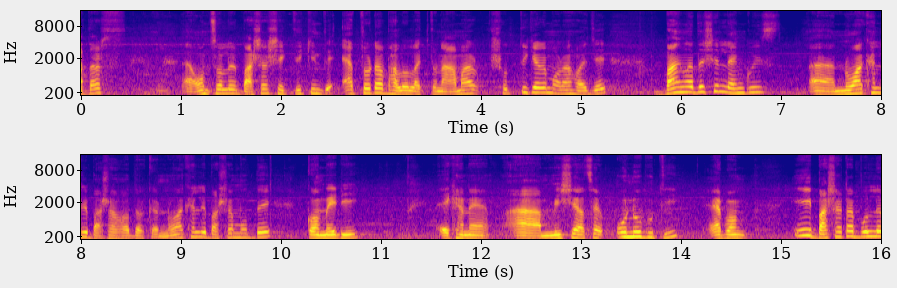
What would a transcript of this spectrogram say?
আদার্স অঞ্চলের ভাষা শিখতি, কিন্তু এতটা ভালো লাগতো না। আমার সত্যিকারের মনে হয় যে বাংলাদেশের ল্যাঙ্গুয়েজ নোয়াখালীর ভাষা হওয়া দরকার। নোয়াখালীর ভাষার মধ্যে কমেডি এখানে মিশে আছে অনুভূতি এবং এই ভাষাটা বললে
